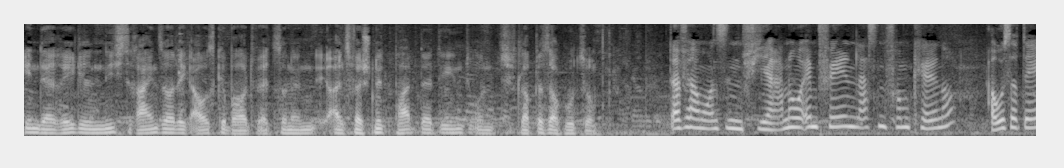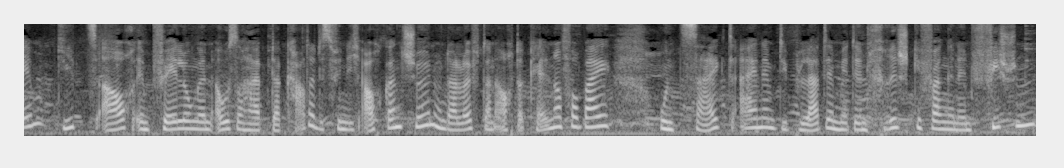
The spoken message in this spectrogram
in der Regel nicht reinsortig ausgebaut wird, sondern als Verschnittpartner dient und ich glaube, das ist auch gut so. Dafür haben wir uns ein Fiano empfehlen lassen vom Kellner. Außerdem gibt's auch Empfehlungen außerhalb der Karte. Das finde ich auch ganz schön. Und da läuft dann auch der Kellner vorbei und zeigt einem die Platte mit den frisch gefangenen Fischen.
